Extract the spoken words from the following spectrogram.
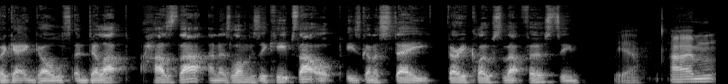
for getting goals, and Delap has that. And as long as he keeps that up, he's going to stay very close to that first team. Yeah. Um,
